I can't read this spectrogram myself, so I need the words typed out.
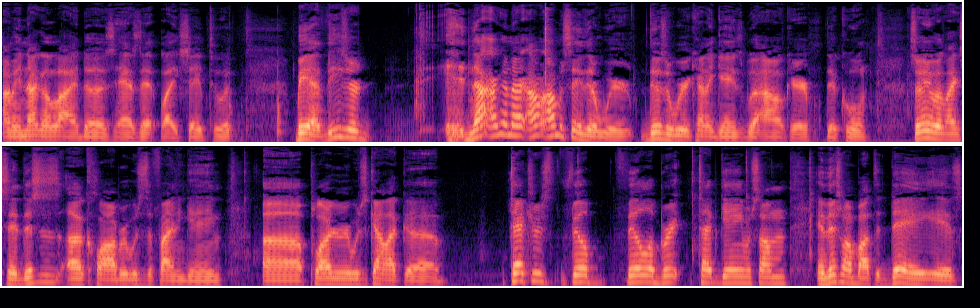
I mean, not gonna lie, it does has that like shape to it. But yeah, these are not. I'm gonna. I'm gonna say they're weird. These are weird kind of games, but I don't care. They're cool. So anyway, like I said, this is a clobber, which is a fighting game. Uh, plugger, which is kind of like a Tetris fill fill a brick type game or something. And this one I bought today is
